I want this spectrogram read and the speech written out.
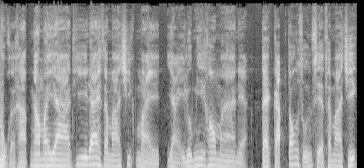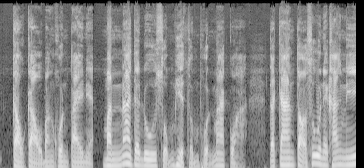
นุกอะครับ เงามายาที่ได้สมาชิกใหม่อย่างอิลูมิเข้ามาเนี่ย แต่กลับต้องสูญเสียสมาชิกเก่าๆบางคนไปเนี่ย มันน่าจะดูสมเหตุสมผลมากกว่า แต่การต่อสู้ในครั้งนี้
